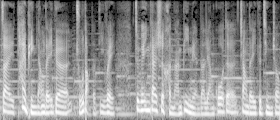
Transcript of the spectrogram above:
在太平洋的一个主导的地位，这个应该是很难避免的两国的这样的一个竞争。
